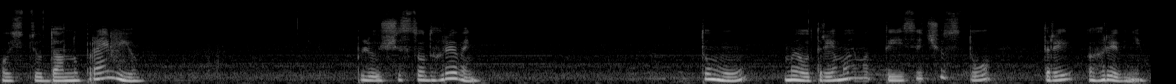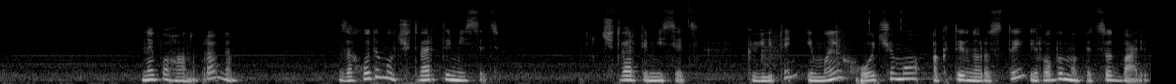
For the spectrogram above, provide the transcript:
ось цю дану премію, плюс 600 гривень. Тому ми отримаємо 1103 гривні. Непогано, правда? Заходимо в четвертий місяць. Четвертий місяць квітень, і ми хочемо активно рости і робимо 500 балів.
